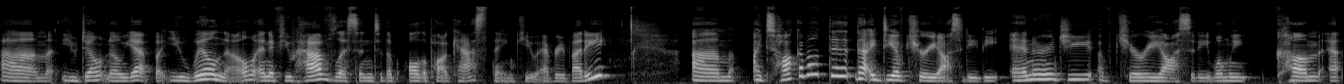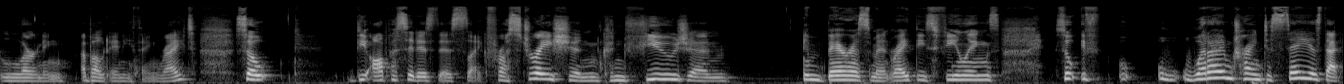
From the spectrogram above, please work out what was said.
um, you don't know yet, but you will know. And if you have listened to the, all the podcasts, thank you, everybody. Um, I talk about the, the idea of curiosity, the energy of curiosity when we come at learning about anything, right? So the opposite is this like frustration, confusion, embarrassment, right? These feelings. So if what I'm trying to say is that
